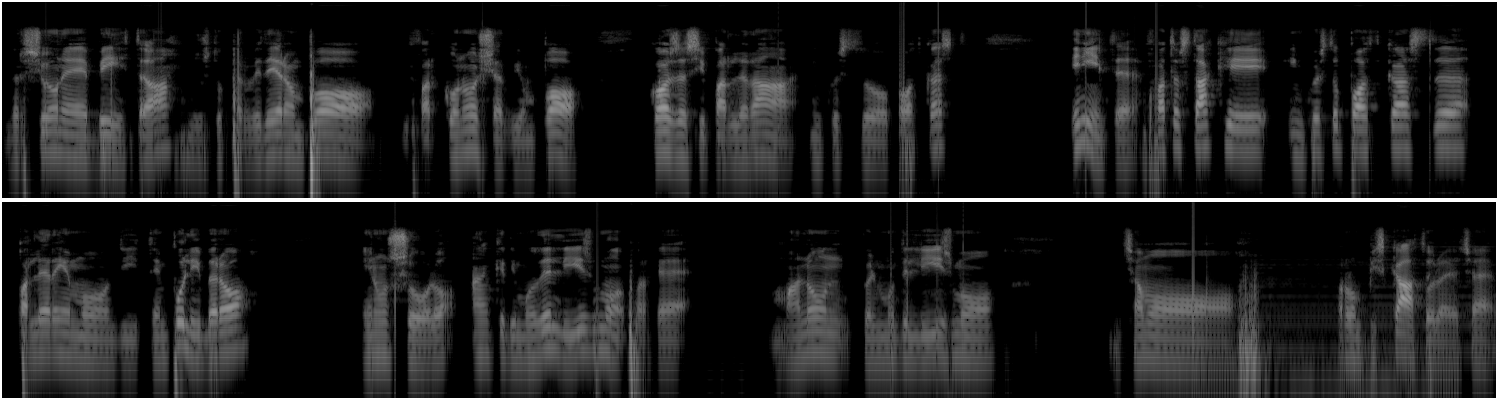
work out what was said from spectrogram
versione beta, giusto per vedere un po', di far conoscervi un po' cosa si parlerà in questo podcast. E niente, fatto sta che in questo podcast parleremo di tempo libero e non solo, anche di modellismo, perché ma non quel modellismo diciamo rompiscatole, cioè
